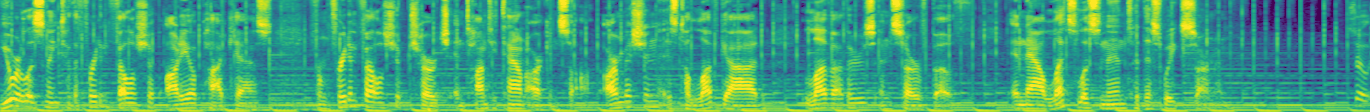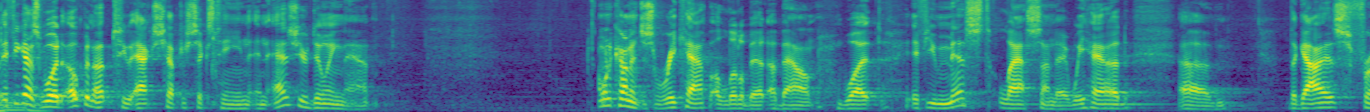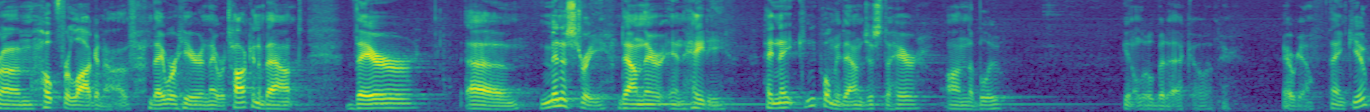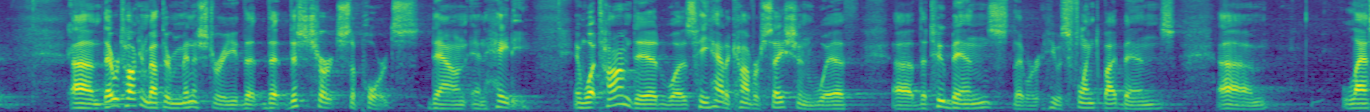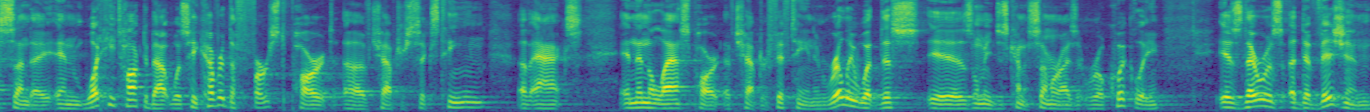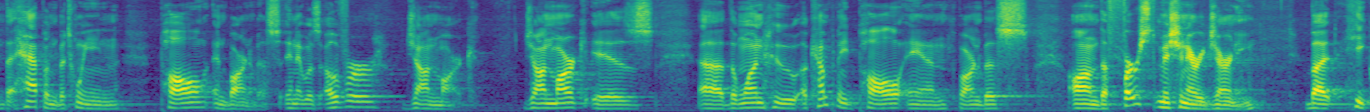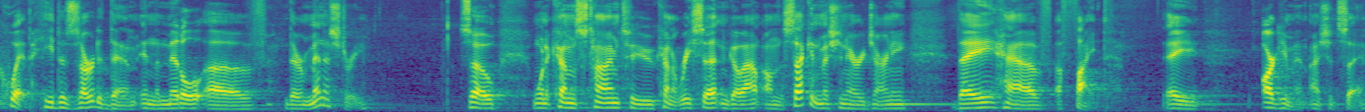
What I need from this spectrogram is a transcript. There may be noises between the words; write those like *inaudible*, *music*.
You are listening to the Freedom Fellowship audio podcast from Freedom Fellowship Church in Tontitown, Arkansas. Our mission is to love God, love others, and serve both. And now let's listen in to this week's sermon. So, if you guys would open up to Acts chapter 16, and as you're doing that, I want to kind of just recap a little bit about what, if you missed last Sunday, we had. Um, the guys from Hope for Loganov, they were here and they were talking about their uh, ministry down there in Haiti. Hey, Nate, can you pull me down just a hair on the blue? Getting a little bit of echo up here. There we go. Thank you. Um, they were talking about their ministry that, that this church supports down in Haiti. And what Tom did was he had a conversation with uh, the two Bens. They were, he was flanked by Bens. Um, last Sunday. And what he talked about was he covered the first part of chapter 16 of Acts and then the last part of chapter 15. And really, what this is, let me just kind of summarize it real quickly, is there was a division that happened between Paul and Barnabas, and it was over John Mark. John Mark is uh, the one who accompanied Paul and Barnabas on the first missionary journey but he quit. He deserted them in the middle of their ministry. So, when it comes time to kind of reset and go out on the second missionary journey, they have a fight, a argument, I should say.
